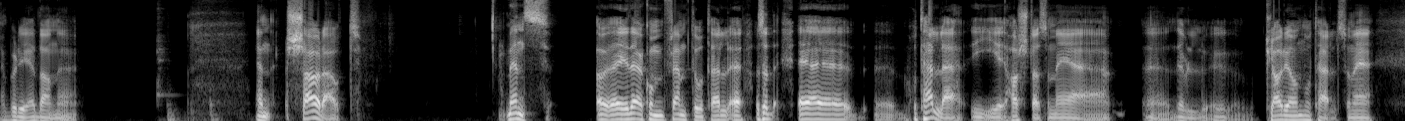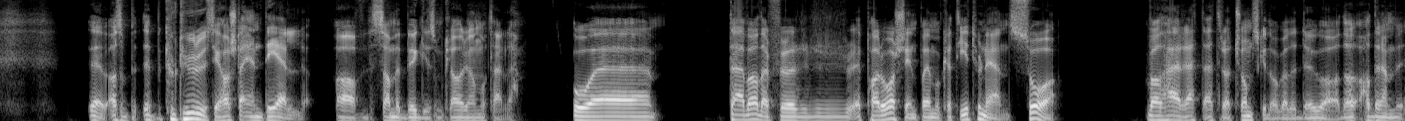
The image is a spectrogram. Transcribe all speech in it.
Jeg burde gitt han en shout-out mens Idet jeg kom frem til hotell, eh, altså, eh, hotellet i Harstad, som er eh, Det er vel eh, Klarion hotell, som er eh, Altså, Kulturhuset i Harstad er en del av samme bygget som Klarion-hotellet. Og eh, da jeg var der for et par år siden på demokratiturneen, så var det her rett etter at Chomsky Dog hadde daua, da hadde de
